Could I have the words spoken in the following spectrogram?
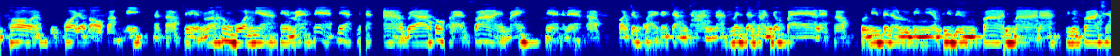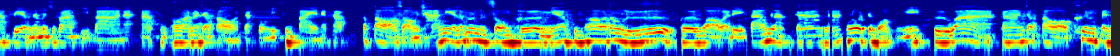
คุณพ่อคุณพ่อจะต่อฝั่งนี้นะครับจะเห็นว่าข้างบนเนี่ยเห็นไหมเนี่ยเนี่ยเนี่ยอ่าเวลาก็แขวนฝ้าเห็นไหมเนี่ยเนี่ยครับเขาจะแขวนกันจันทันนะไม่จันทันก็แปรแหละครับตัวนี้เป็นอลูมิเนียมที่ดึงฝ้าขึ้นมานะที่เป็นฝ้าฉาบเรียบนะไม่ใช่ฝ้าทีบาร์นะอ่าคุณพ่อน่าจะต่อจากตรงนี้ขึ้นไปนะครับก็ต่อ 2 ชั้นเนี่ยแล้วมันเป็นทรงเพิงเนี้ยคุณพ่อก็ต้องรื้อเพิงออกอะดิตามหลักการนะโลดจะบอกงี้ คือว่าการจะต่อขึ้นเป็น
